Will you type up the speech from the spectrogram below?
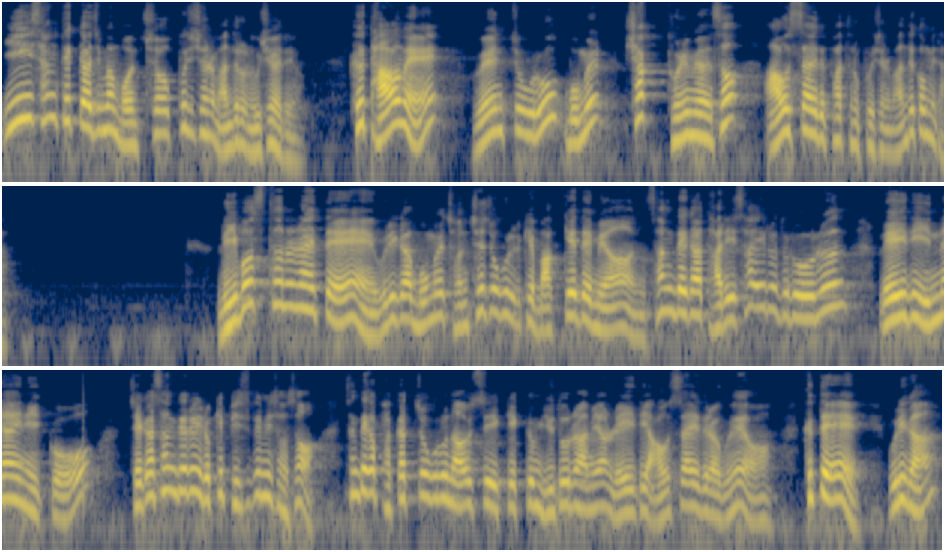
이 상태까지만 먼저 포지션을 만들어 놓으셔야 돼요. 그 다음에 왼쪽으로 몸을 샥 돌면서 아웃사이드 파트너 포지션을 만들 겁니다. 리버스 턴을 할 때 우리가 몸을 전체적으로 이렇게 맞게 되면 상대가 다리 사이로 들어오는 레이디 인라인이 있고 제가 상대를 이렇게 비스듬히 서서 상대가 바깥쪽으로 나올 수 있게끔 유도를 하면 레이디 아웃사이드라고 해요. 그때 우리가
